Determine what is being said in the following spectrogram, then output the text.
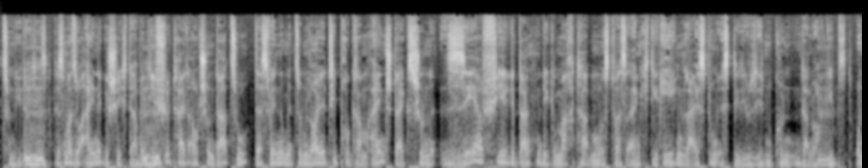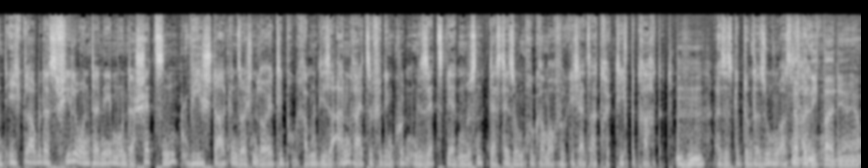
zu niedrig mhm. ist. Das ist mal so eine Geschichte, aber die mhm. führt halt auch schon dazu, dass wenn du mit so einem Loyalty-Programm einsteigst, schon sehr viel Gedanken dir gemacht haben musst, was eigentlich die Gegenleistung ist, die du diesem Kunden dann noch gibst. Und ich glaube, dass viele Unternehmen unterschätzen, wie stark in solchen Loyalty-Programmen diese Anreize für den Kunden gesetzt werden müssen, dass der so ein Programm auch wirklich als attraktiv betrachtet. Mhm. Also es gibt Untersuchungen aus dem Da bin ich bei dir, ja.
